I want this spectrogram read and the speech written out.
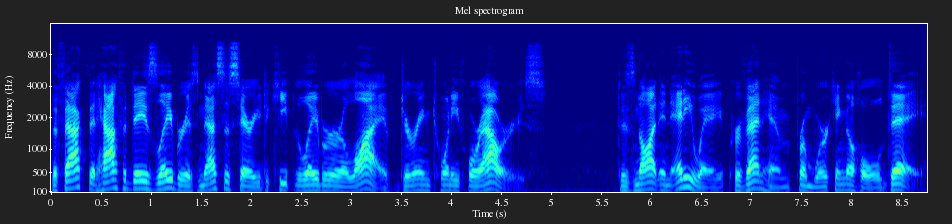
The fact that half a day's labor is necessary to keep the laborer alive during 24 hours does not in any way prevent him from working a whole day.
